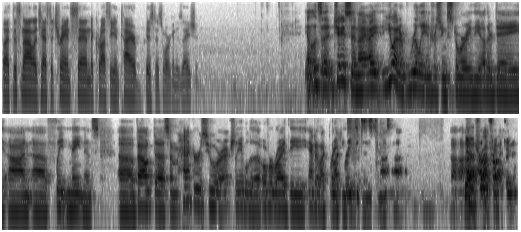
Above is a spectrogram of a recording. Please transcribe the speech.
but this knowledge has to transcend across the entire business organization. Yeah, let's, uh, Jason. I, I, you had a really interesting story the other day on uh, fleet maintenance uh, about uh, some hackers who are actually able to override the anti-lock braking system uh, uh, yeah, on truck. truck. And,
